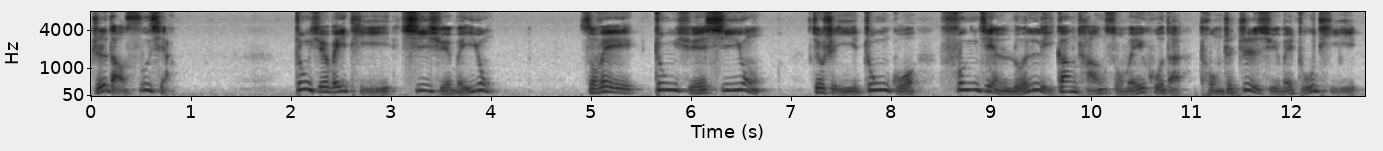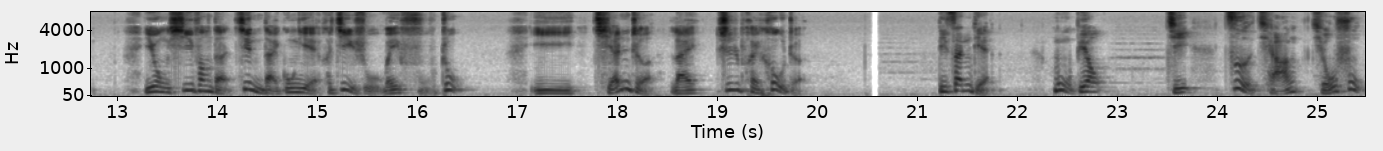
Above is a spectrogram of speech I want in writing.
指导思想：中学为体，西学为用。所谓中学西用。就是以中国封建伦理纲常所维护的统治秩序为主体，用西方的近代工业和技术为辅助，以前者来支配后者。第三点，目标，即自强求富。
